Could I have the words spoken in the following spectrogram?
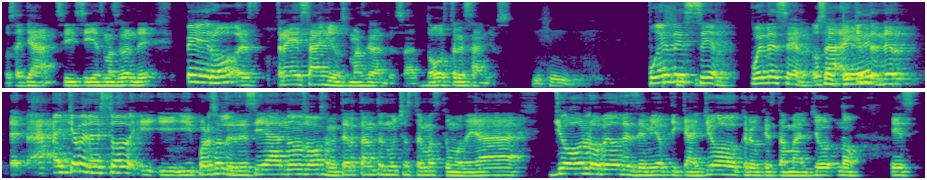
o sea, ya, sí, sí, es más grande, pero es tres años más grande, o sea, dos, tres años. Puede ser, puede ser. O sea, hay que entender, eh, hay que ver esto y, por eso les decía, no nos vamos a meter tanto en muchos temas como de, ah, yo lo veo desde mi óptica, yo creo que está mal, yo no. Es,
